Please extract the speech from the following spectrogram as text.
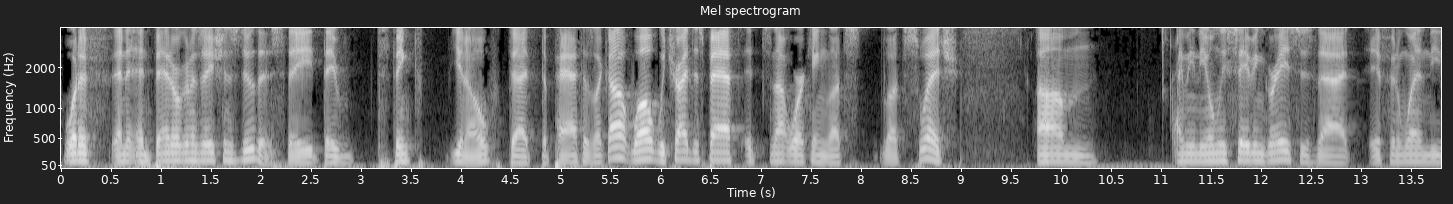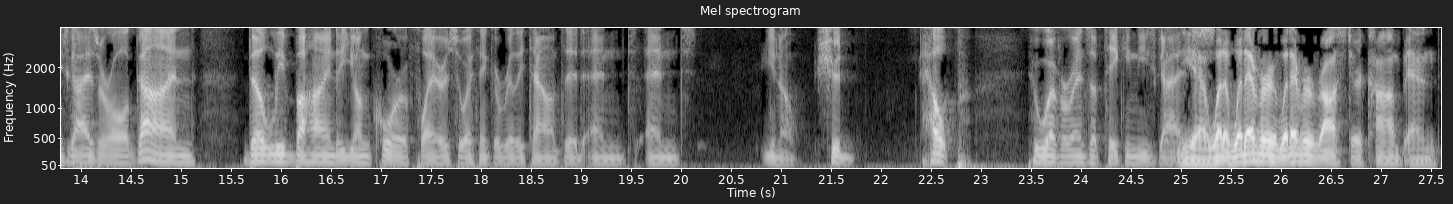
what if and and bad organizations do this? They they think you know that the path is like, oh well, we tried this path, it's not working. Let's let's switch. Um, I mean, the only saving grace is that if and when these guys are all gone, they'll leave behind a young core of players who I think are really talented and and you know should help whoever ends up taking these guys. Yeah, whatever whatever roster comp and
